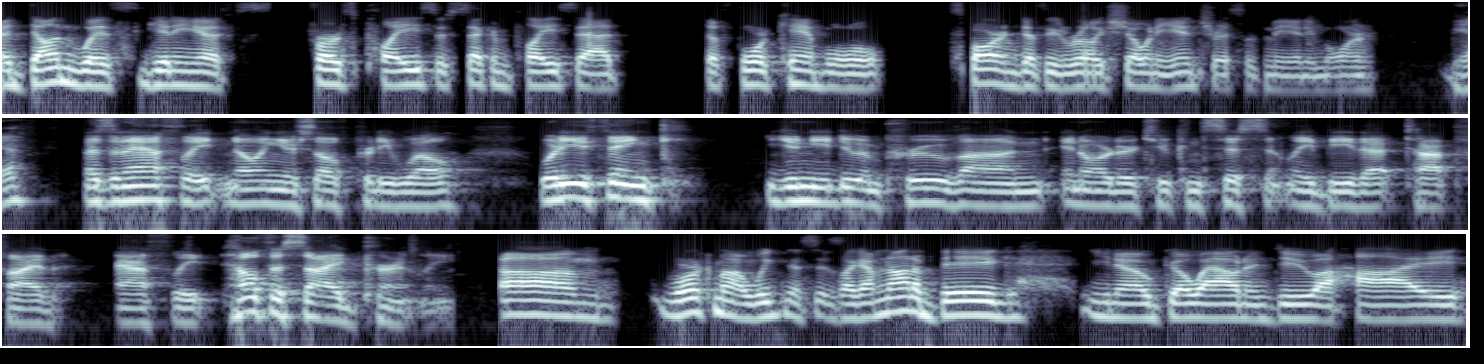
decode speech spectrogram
of done with getting a first place or second place at the Fort Campbell Spartan. Doesn't really show any interest with me anymore. Yeah. As an athlete, knowing yourself pretty well, what do you think you need to improve on in order to consistently be that top five athlete, health aside, currently? um, work my weaknesses. Like I'm not a big, you know, go out and do a high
